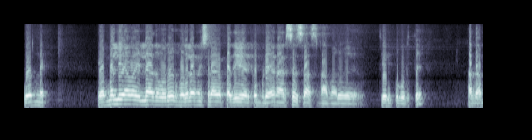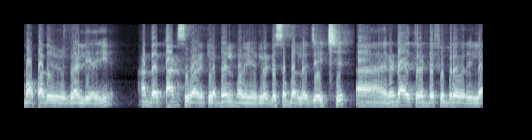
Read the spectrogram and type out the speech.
ஒண்ணு எம்எல்ஏவா இல்லாத ஒருவர் முதலமைச்சராக பதவி ஏற்க முடியாதுன்னு அரசியல் சாசன அமர்வு தீர்ப்பு கொடுத்து அந்த அம்மா பதவி காலியாகி அந்த டாக்ஸி வழக்குல மேல்முறையீடுல டிசம்பர்ல ஜெயிச்சு ரெண்டாயிரத்தி ரெண்டு பிப்ரவரியில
